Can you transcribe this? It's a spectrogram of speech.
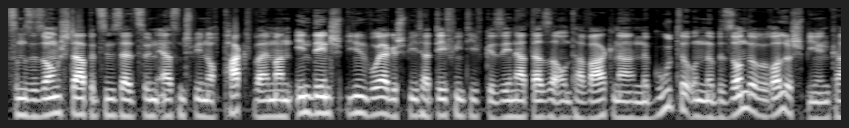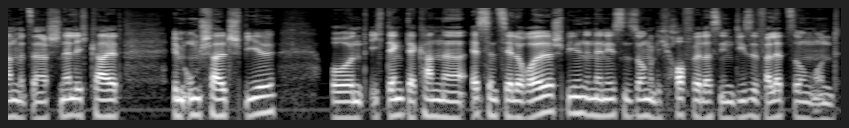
zum Saisonstart bzw. zu den ersten Spielen noch packt, weil man in den Spielen, wo er gespielt hat, definitiv gesehen hat, dass er unter Wagner eine gute und eine besondere Rolle spielen kann mit seiner Schnelligkeit im Umschaltspiel. Und ich denke, der kann eine essentielle Rolle spielen in der nächsten Saison und ich hoffe, dass ihn diese Verletzungen und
